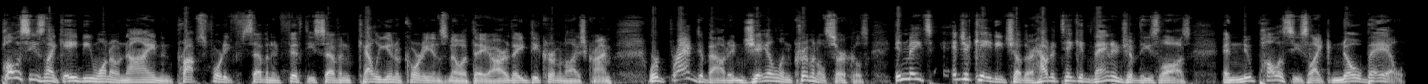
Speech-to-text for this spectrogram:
Policies like AB 109 and Props 47 and 57, Cali Unicornians know what they are, they decriminalize crime, were bragged about in jail and criminal circles. Inmates educate each other how to take advantage of these laws and new policies like like no bail.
